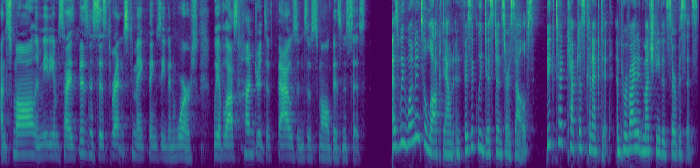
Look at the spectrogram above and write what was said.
on small and medium sized businesses threatens to make things even worse. We have lost hundreds of thousands of small businesses. As we went into lockdown and physically distanced ourselves, big tech kept us connected and provided much needed services.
